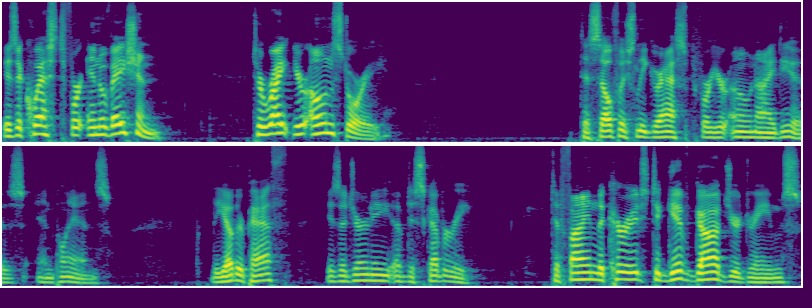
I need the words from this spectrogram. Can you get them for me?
is a quest for innovation, to write your own story, to selfishly grasp for your own ideas and plans. The other path is a journey of discovery to find the courage to give God your dreams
